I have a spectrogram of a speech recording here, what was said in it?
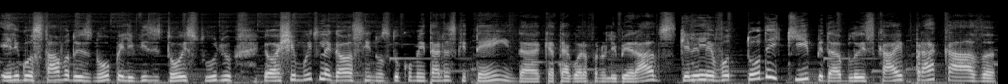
ele gostava do Snoopy, ele visitou o estúdio. Eu achei muito legal, assim, nos documentários que tem, da, que até agora foram liberados, que ele levou toda a equipe da Blue Sky pra casa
